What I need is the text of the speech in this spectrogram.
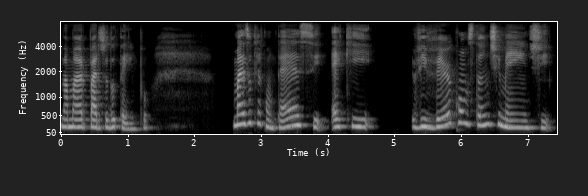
na maior parte do tempo. Mas o que acontece é que viver constantemente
